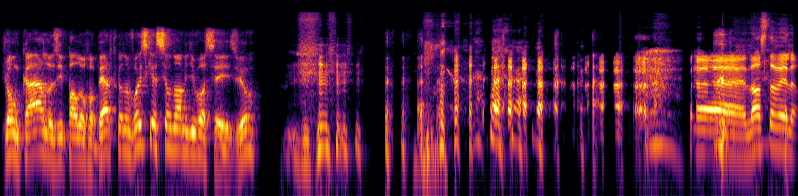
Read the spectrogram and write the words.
João Carlos e Paulo Roberto, que eu não vou esquecer o nome de vocês, viu? é, nós também não.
